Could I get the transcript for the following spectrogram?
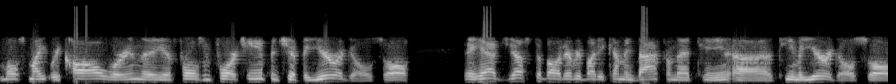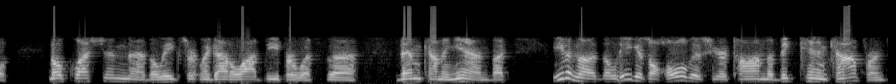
most might recall, were in the Frozen Four championship a year ago. So they had just about everybody coming back from that team uh, team a year ago. So no question, uh, the league certainly got a lot deeper with uh, them coming in. But even the the league as a whole this year, Tom, the Big Ten Conference,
